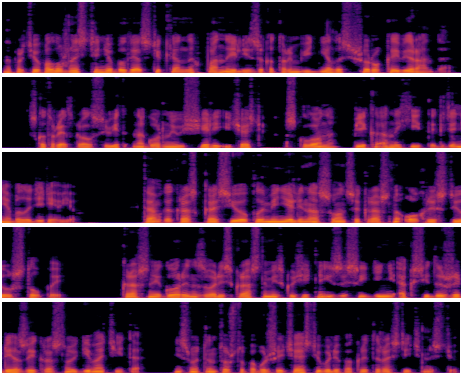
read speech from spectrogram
На противоположной стене был ряд стеклянных панелей, за которыми виднелась широкая веранда, с которой открывался вид на горные ущелья и часть склона пика Анахиты, где не было деревьев. Там как раз красиво пламенели на солнце красно-охристые уступы. Красные горы назывались красными исключительно из-за соединений оксида железа и красного гематита, несмотря на то, что по большей части были покрыты растительностью.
